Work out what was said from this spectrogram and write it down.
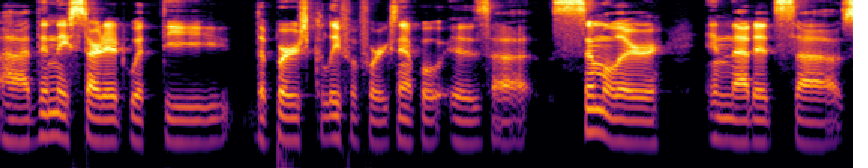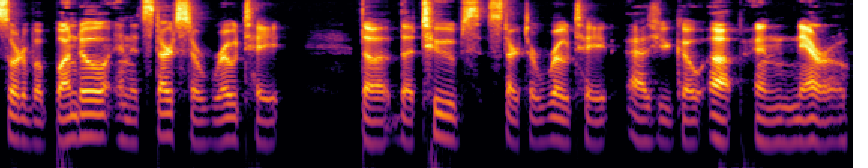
Uh, then they started with the the Burj Khalifa, for example, is uh, similar in that it's uh, sort of a bundle and it starts to rotate. the The tubes start to rotate as you go up and narrow,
